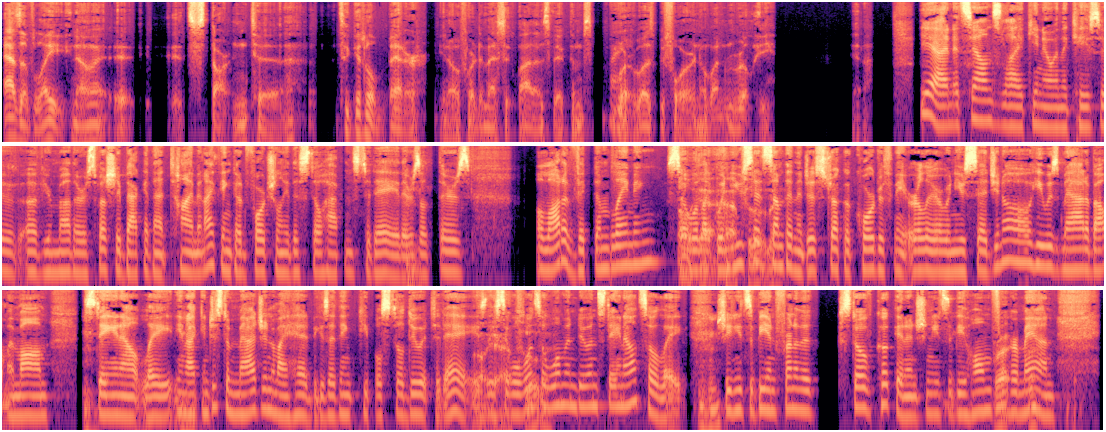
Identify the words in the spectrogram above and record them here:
as of late, you know, it, it's starting to to get a little better, you know, for domestic violence victims right. where it was before. No one really, yeah. Yeah, and it sounds like, you know, in the case of, of your mother, especially back in that time, and I think unfortunately this still happens today, there's mm-hmm. a there's a lot of victim blaming. So, oh, like when absolutely. you said something that just struck a chord with me earlier, when you said, you know, he was mad about my mom mm-hmm. staying out late, you know, I can just imagine in my head because I think people still do it today. Is oh, they yeah, say, well, absolutely. what's a woman doing staying out so late? Mm-hmm. She needs to be in front of the stove cooking and she needs to be home for right, her man.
